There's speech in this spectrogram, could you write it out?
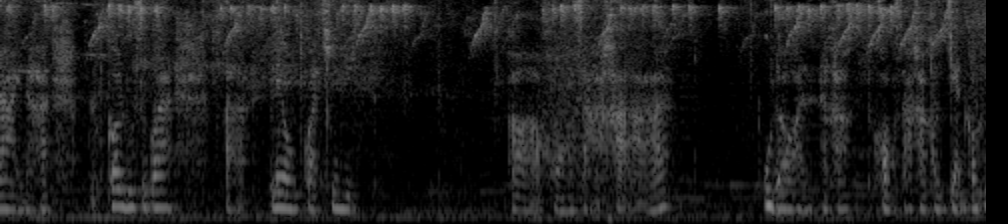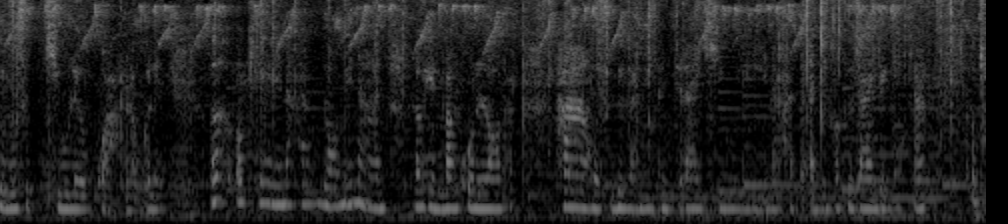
ได้นะคะ ก็รู้สึกว่าอ่าเร็วกว่าคลินิกอของสาขา อุดรนะคะ ของสาขาขอนแก่นก็คือรู้สึกคิวเร็วกว่า เราก็เลย เออโอเคนะคะ รอไม่นาน เราเห็นบางคนรอแบบห้าหกเดือนถึงจะได้คิวนี้นะคะ แต่อันนี้ก็คือได้เร็วนะ โอเค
